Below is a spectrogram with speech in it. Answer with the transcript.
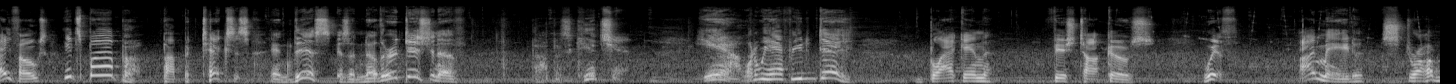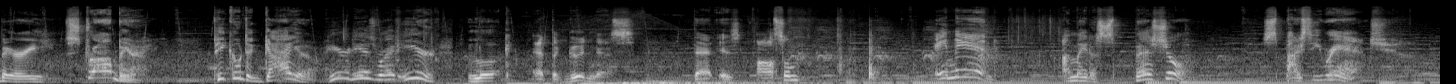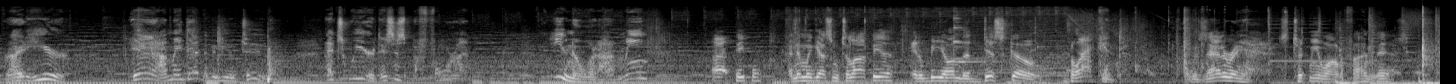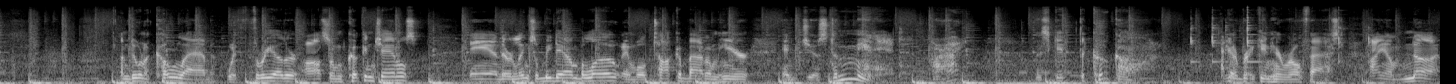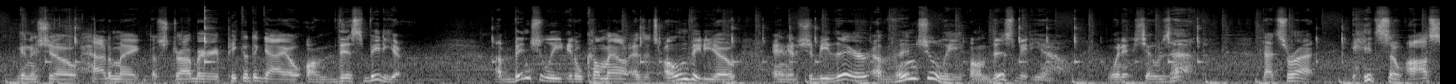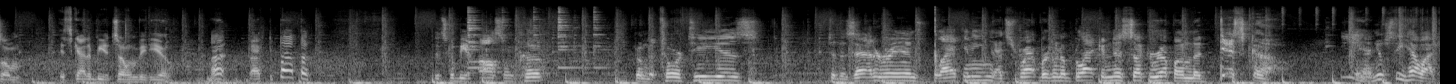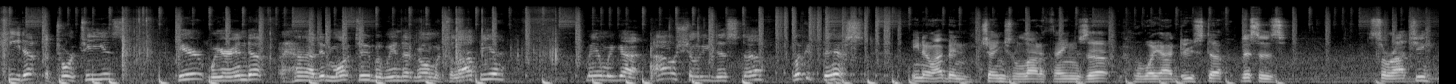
Hey folks, it's Papa, Papa Texas, and this is another edition of Papa's Kitchen. Yeah, what do we have for you today? Blackened fish tacos with, I made strawberry, strawberry, pico de gallo. Here it is right here. Look at the goodness. That is awesome. And then I made a special spicy ranch right here. Yeah, I made that in the video too. That's weird. This is before I, you know what I mean. All right, people. And then we got some tilapia. It'll be on the disco blackened with Zatarain's. It took me a while to find this. I'm doing a collab with three other awesome cooking channels and their links will be down below and we'll talk about them here in just a minute. All right, let's get the cook on. I gotta break in here real fast. I am not gonna show how to make the strawberry pico de gallo on this video. Eventually it'll come out as its own video and it should be there eventually on this video when it shows up. That's right, it's so awesome, it's gotta be its own video. All right, back to Papa. This gonna be an awesome cook from the tortillas to the Zatarain's blackening. That's right, we're gonna blacken this sucker up on the disco. Yeah, and you'll see how I heat up the tortillas. Here, we end up, I didn't want to, but we end up going with tilapia. Man, we got, I'll show you this stuff. Look at this. You know, I've been changing a lot of things up, the way I do stuff. This is sriracha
